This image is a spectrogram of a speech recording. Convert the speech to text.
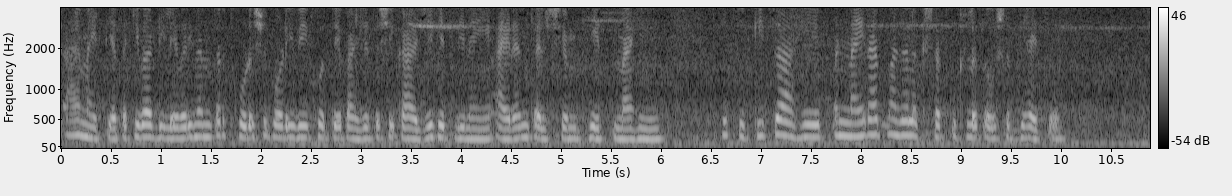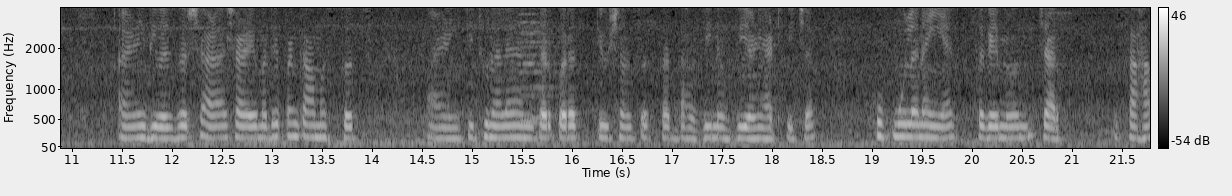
काय माहिती आता किंवा डिलेवरीनंतर थोडीशी बॉडी वीक होते पाहिजे तशी काळजी घेतली नाही आयरन कॅल्शियम घेत नाही. हे चुकीचं आहे पण नाही राहत माझ्या लक्षात कुठलंच औषध घ्यायचं. आणि दिवसभर शाळा शाळेमध्ये पण काम असतंच. आणि तिथून आल्यानंतर परत ट्युशन्स असतात दहावी नववी आणि आठवीच्या. खूप मुलं नाही आहेत. सगळे मिळून चार सहा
